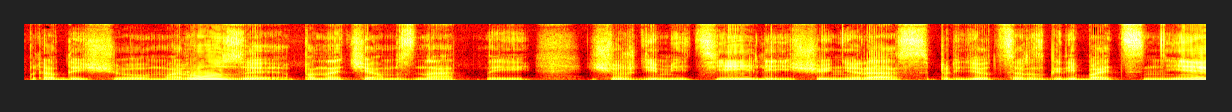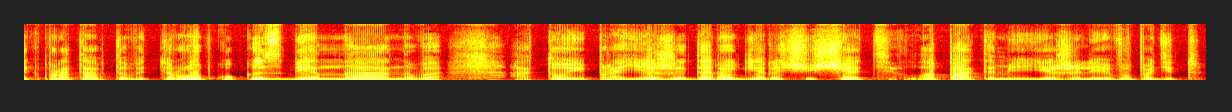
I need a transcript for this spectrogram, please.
Правда, еще морозы по ночам знатные. Еще жди метели, еще не раз придется разгребать снег, протаптывать тропку к избе наново, а то и проезжие дороги расчищать лопатами, ежели выпадет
